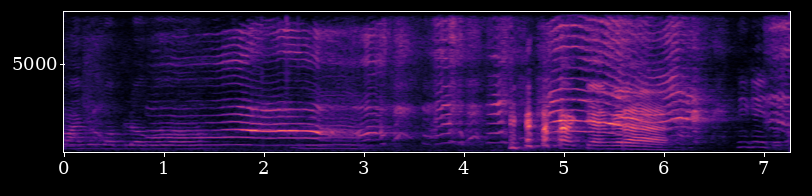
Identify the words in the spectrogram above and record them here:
माझं बबलो ग कॅमेरा. हे घ्यायचं का.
